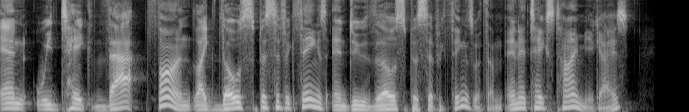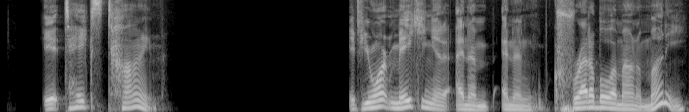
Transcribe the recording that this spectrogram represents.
And we take that fund, like those specific things, and do those specific things with them. And it takes time, you guys. It takes time. If you aren't making an, an, an incredible amount of money,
